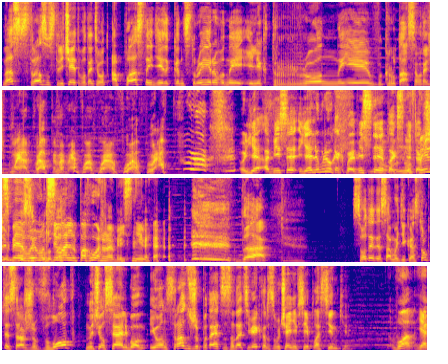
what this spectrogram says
нас сразу встречают вот эти вот опасные, деконструированные электронные выкрутасы. Вот эти... Я объясняю... Я люблю, как мы объясняем, так ну, сказать, в вообще принципе, вы музыку, да. максимально похоже объяснили. Да. С вот этой самой деконструкцией сразу же в лоб начался альбом, и он сразу же пытается задать вектор звучания всей пластинки. Вот, я,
